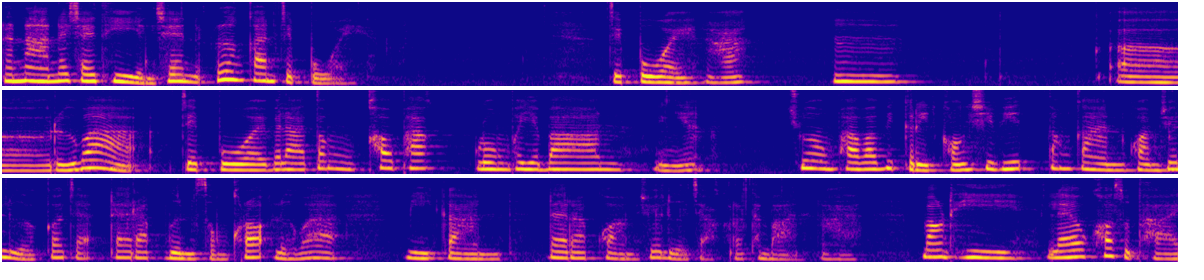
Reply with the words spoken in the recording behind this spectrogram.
นานๆได้ใช้ทีอย่างเช่น เรื่องการเจ็บป่วย เจ็บป่วยนะคะอืมหรือว่าเจ็บป่วยเวลาต้องเข้าพักโรงพยาบาลอย่างเงี้ยช่วงภาวะวิกฤตของชีวิตต้องการความช่วยเหลือก็จะได้รับเงินสงเคราะห์ หรือว่ามีการได้รับความช่วยเหลือจากรัฐบาลนะคะบางทีแล้วข้อสุดท้าย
